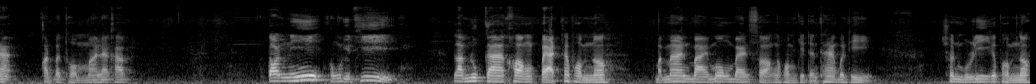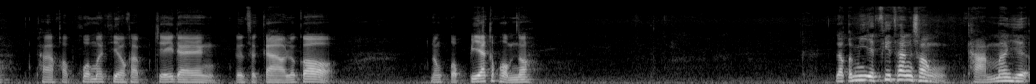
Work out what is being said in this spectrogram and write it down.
ณคอนปฐมมาแล้วครับ ตอนนี้ผมอยู่ที่ลำลูกกาคลอง8ครับผมเนาะประมาณบ่ายโมงบ่ายสองครับผมจะเดินทางไปที่ชนบุรีครับผมเนาะพาครอบครัวมาเที่ยวครับ เจ๊แดง เดินสกาวแล้วก็ น้องปบเปียกครับผมเนาะแล้วก็มีเอฟที่ทั้งช่องถามมาเยอะ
